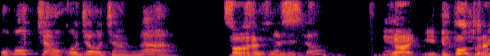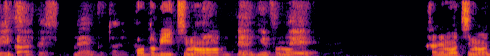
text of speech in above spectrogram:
お坊ちゃん、お嬢ちゃんが、あそうです。れでしょ？ええが、ポートビーなんていうかチですね、舞台。ポートビーチのその金持ちの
